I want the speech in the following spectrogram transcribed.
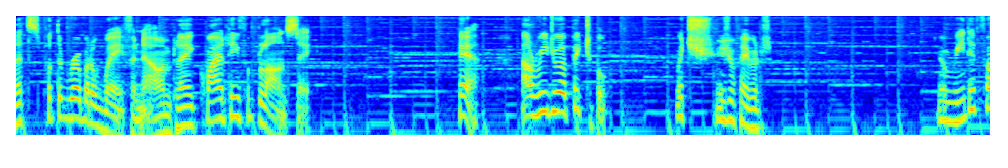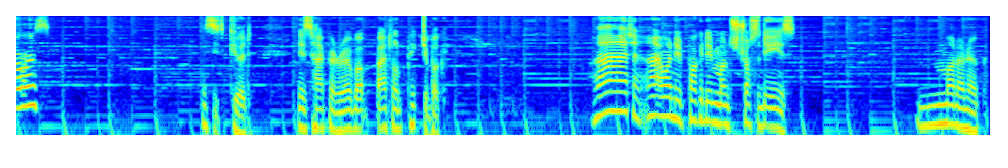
Let's put the robot away for now and play quietly for Blanc's sake. Here, I'll read you a picture book. Which is your favorite? You'll read it for us? This is good. This Hyper Robot Battle picture book. What? I wanted pocketed monstrosities. Mononoke.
